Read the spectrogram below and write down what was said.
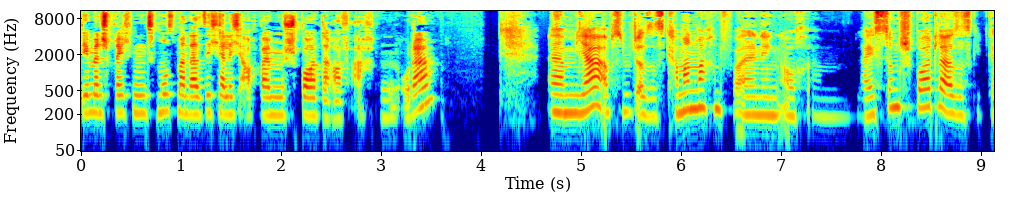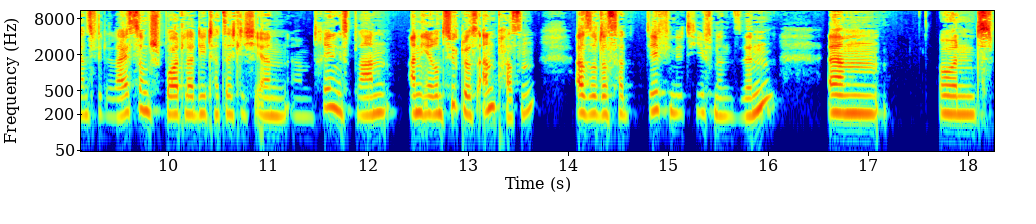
dementsprechend muss man da sicherlich auch beim Sport darauf achten, oder? Ähm, ja, absolut. Also das kann man machen, vor allen Dingen auch ähm, Leistungssportler. Also es gibt ganz viele Leistungssportler, die tatsächlich ihren ähm, Trainingsplan an ihren Zyklus anpassen. Also das hat definitiv einen Sinn. Ähm, und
